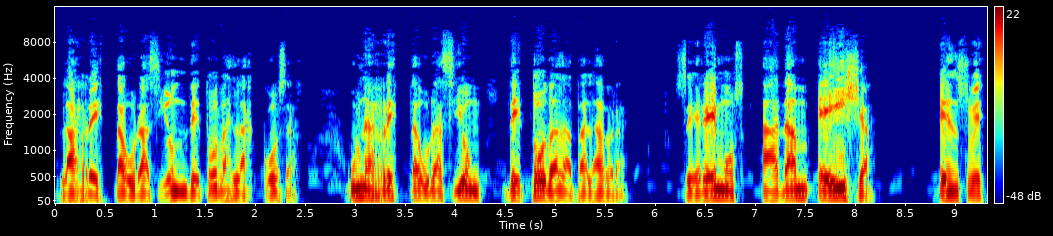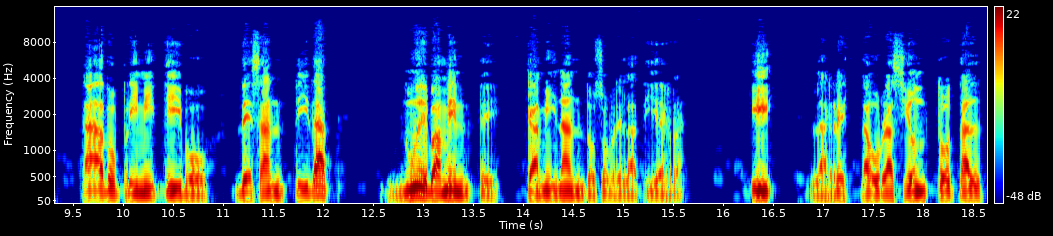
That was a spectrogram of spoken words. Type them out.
la restauración de todas las cosas, una restauración de toda la palabra. Seremos Adán e Isha en su estado primitivo de santidad, nuevamente caminando sobre la tierra. Y la restauración total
